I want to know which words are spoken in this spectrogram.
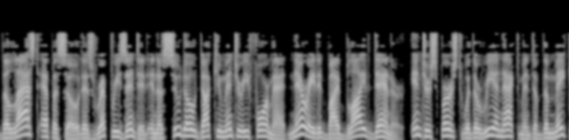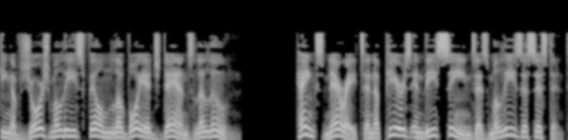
The last episode is represented in a pseudo-documentary format narrated by Blythe Danner, interspersed with a reenactment of the making of Georges Méliès' film Le Voyage dans la Lune. Hanks narrates and appears in these scenes as Méliès' assistant.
